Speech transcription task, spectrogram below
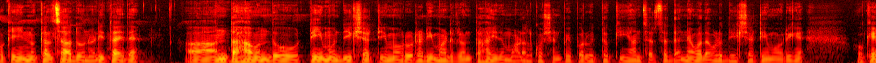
ಓಕೆ ಇನ್ನು ಕೆಲಸ ಅದು ನಡೀತಾ ಇದೆ. ಅಂತಹ ಒಂದು ಟೀಮು, ದೀಕ್ಷಾ ಟೀಮ್ ಅವರು ರೆಡಿ ಮಾಡಿರುವಂತಹ ಇದು model question paper with key answers. ಧನ್ಯವಾದಗಳು ದೀಕ್ಷಾ ಟೀಮ್ ಅವರಿಗೆ. ಓಕೆ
